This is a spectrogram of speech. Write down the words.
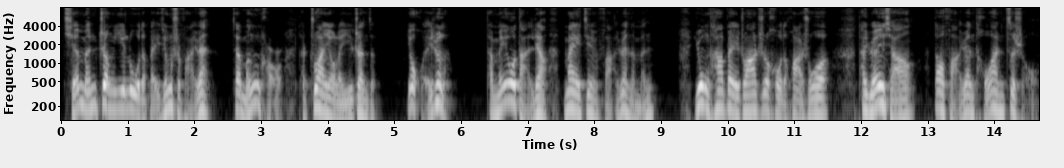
前门正义路的北京市法院，在门口他转悠了一阵子，又回去了。他没有胆量迈进法院的门。用他被抓之后的话说，他原想到法院投案自首，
